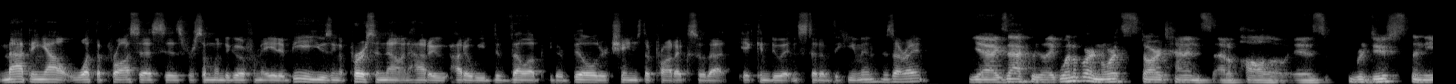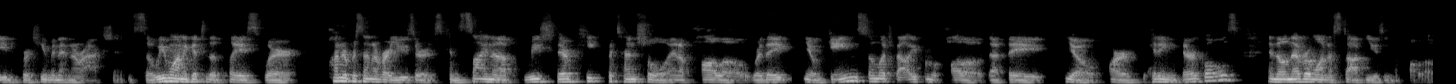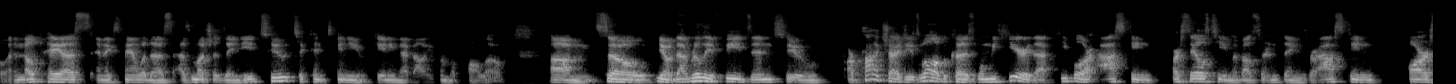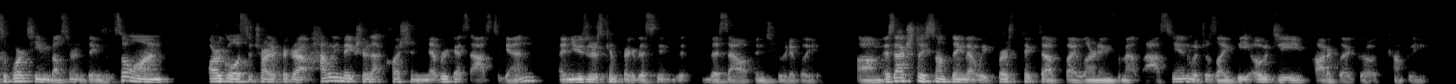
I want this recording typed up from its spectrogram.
mapping out what the process is for someone to go from A to B using a person now and how do how do we develop either build or change the product so that it can do it instead of the human. Is that right? Yeah, exactly. Like one of our North Star tenants at Apollo is reduce the need for human interaction. So we want to get to the place where 100% of our users can sign up, reach their peak potential in Apollo, where they, you know, gain so much value from Apollo that they, you know, are hitting their goals, and they'll never want to stop using Apollo. And they'll pay us and expand with us as much as they need to to continue gaining that value from Apollo. Um, so, you know, that really feeds into our product strategy as well because when we hear that people are asking our sales team about certain things or asking our support team about certain things and so on our goal is to try to figure out how do we make sure that question never gets asked again and users can figure this, this out intuitively um, it's actually something that we first picked up by learning from Atlassian, which was like the OG product-led growth company.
